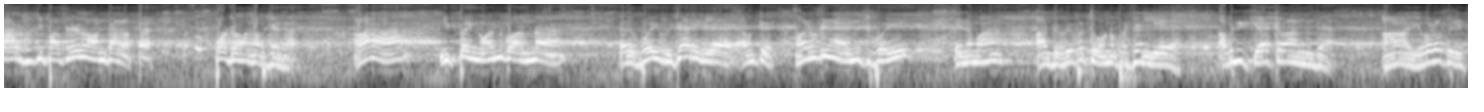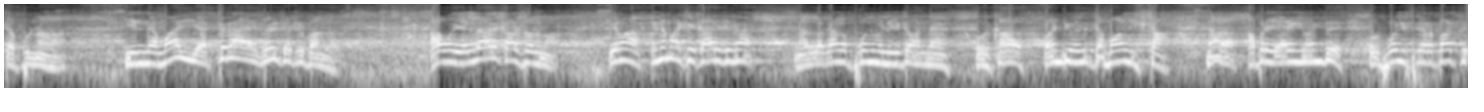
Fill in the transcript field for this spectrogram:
காரை சுற்றி பார்த்துட்டு எல்லாம் வந்துட்டாங்க. அப்போ போட்டோலாம் காமிச்சாங்க. ஆனால் இப்போ இங்கே வந்து பார்த்தோன்னா அது போய் விசாரிக்கல அப்படின்ட்டு மறுபடியும் நான் எழுந்திரிச்சு போய் என்னம்மா அந்த விபத்து ஒன்றும் பிரச்சனை இல்லையே அப்படின்னு கேட்கலான்னு இருந்தேன். ஆனால் எவ்வளோ பெரிய தப்புன்னா இந்த மாதிரி எத்தனாயிரம் பேர் கேட்டிருப்பாங்க. அவங்க எல்லாரும் காசு சொல்லணும். ஏமா சரி காருக்குன்னா நல்லதாங்க பூந்தமல்லிக்கிட்ட வந்தேன். ஒரு கா வண்டி வந்து டமாலிச்சிட்டான் நான் அப்புறம் இறங்கி வந்து ஒரு போலீஸ்காரை பார்த்து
